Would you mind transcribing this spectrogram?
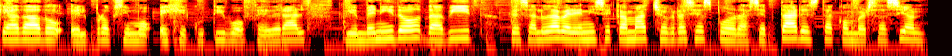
que ha dado el próximo Ejecutivo Federal. Bienvenido, David. Te saluda Berenice Camacho. Gracias por aceptar esta conversación.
